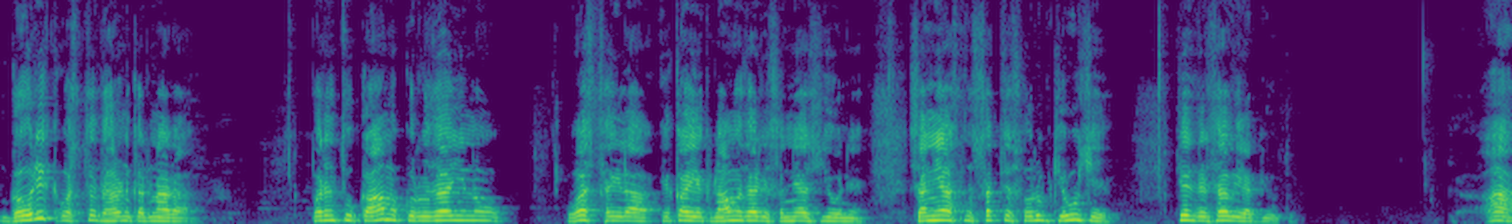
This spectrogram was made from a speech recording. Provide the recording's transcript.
ગૌરિક વસ્ત્ર ધારણ કરનારા, પરંતુ કામ ક્રોધાદીનો વશ થયેલા એકાએક નામધારી સંન્યાસીઓને સંન્યાસનું સત્ય સ્વરૂપ કેવું છે તે દર્શાવી આપ્યું હતું. આ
